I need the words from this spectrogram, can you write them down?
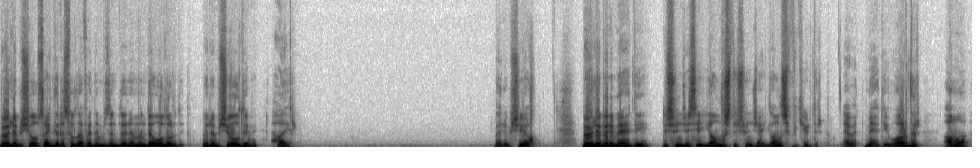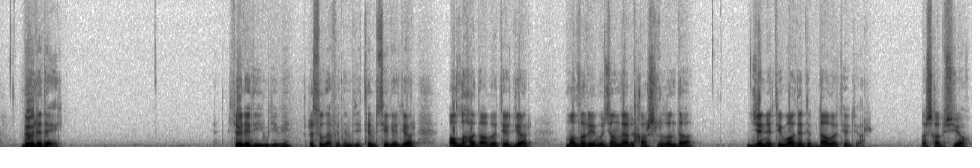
Böyle bir şey olsaydı Resulullah Efendimiz'in döneminde olurdu. Böyle bir şey oldu mu? Hayır. Böyle bir şey yok. Böyle bir Mehdi düşüncesi yanlış düşünce, yanlış fikirdir. Evet Mehdi vardır ama böyle değil. Söylediğim gibi Resulullah Efendimiz'i temsil ediyor, Allah'a davet ediyor, malları ve canları karşılığında cenneti vaat edip davet ediyor. Başka bir şey yok.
